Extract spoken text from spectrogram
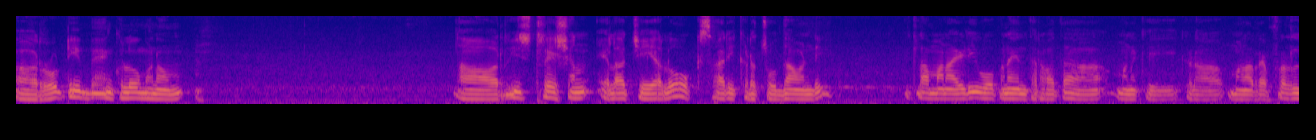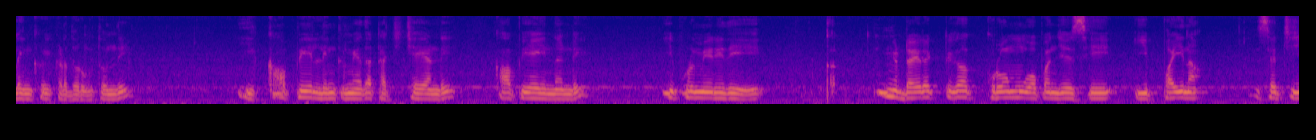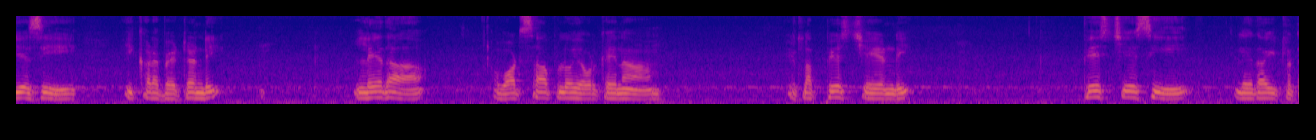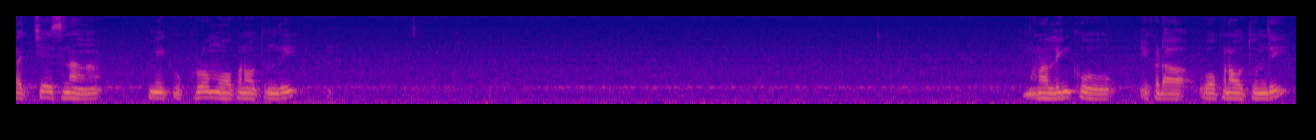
రోటీ బ్యాంకులో మనం రిజిస్ట్రేషన్ ఎలా చేయాలో ఒకసారి ఇక్కడ చూద్దామండి. ఇట్లా మన ఐడి ఓపెన్ అయిన తర్వాత మనకి ఇక్కడ మన రెఫర్ లింక్ ఇక్కడ దొరుకుతుంది. ఈ కాపీ లింక్ మీద టచ్ చేయండి. కాపీ అయిందండి. ఇప్పుడు మీరు ఇది డైరెక్ట్గా క్రోమ్ ఓపెన్ చేసి ఈ పైన సెర్చ్ చేసి ఇక్కడ పెట్టండి. లేదా వాట్సాప్లో ఎవరికైనా ఇట్లా పేస్ట్ చేయండి. పేస్ట్ చేసి లేదా ఇట్లా టచ్ చేసిన మీకు క్రోమ్ ఓపెన్ అవుతుంది. మన లింకు ఇక్కడ ఓపెన్ అవుతుంది.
